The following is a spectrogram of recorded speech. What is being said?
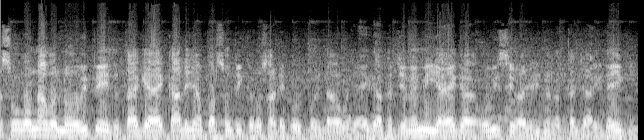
ਤੇ ਸੋ ਉਹਨਾਂ ਵੱਲੋਂ ਵੀ ਭੇਜ ਦਿੱਤਾ ਗਿਆ ਹੈ। ਕੱਲ ਜਾਂ ਪਰਸੋਂ ਤੱਕ ਉਹ ਸਾਡੇ ਕੋਲ ਪੁੱਜਦਾ ਹੋ ਜਾਏਗਾ। ਫਿਰ ਜਿਵੇਂ ਵੀ ਆਏਗਾ ਉਹ ਵੀ ਸੇਵਾ ਜਿਹੜੀ ਨਿਰੰਤਰ ਜਾਰੀ ਰਹੇਗੀ।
